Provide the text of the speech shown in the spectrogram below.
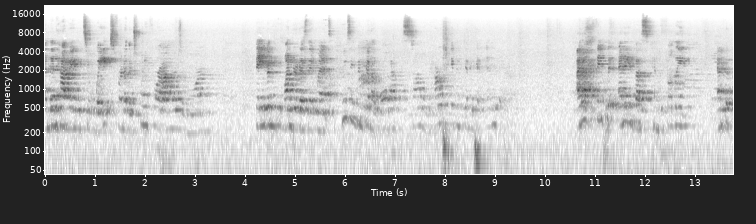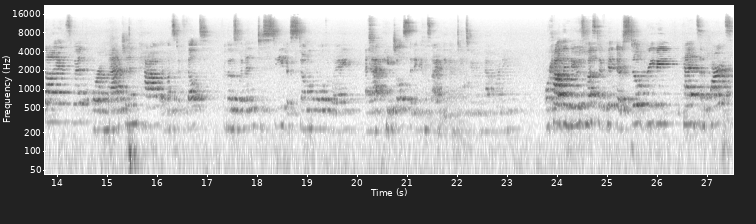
and then having to wait for another 24 hours or more. They even wondered as they went, who's even going to roll back the stone? How are we even going to get in there? I don't think that any of us can fully empathize with or imagine how it must have felt for those women to see the stone rolled away and that angel sitting inside the empty tomb that morning. Or how the news must have hit their still grieving heads and hearts.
